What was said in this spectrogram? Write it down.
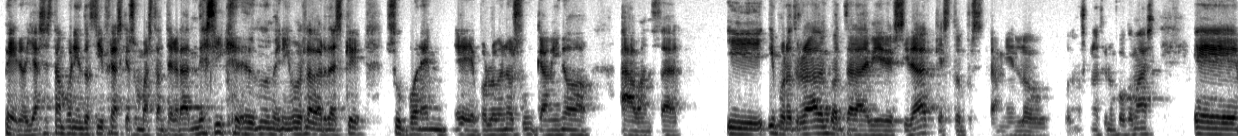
pero ya se están poniendo cifras que son bastante grandes y que de donde venimos la verdad es que suponen eh, por lo menos un camino a avanzar. Y, por otro lado, en cuanto a la biodiversidad, que esto pues, también lo podemos conocer un poco más, eh,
